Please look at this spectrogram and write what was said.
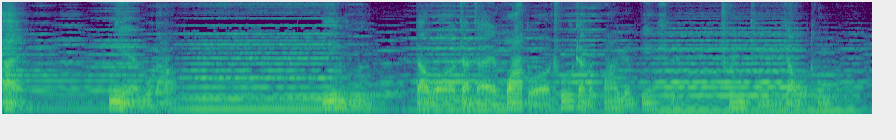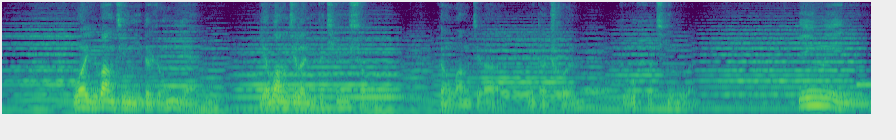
爱，聂鲁达。因你，当我站在花朵初绽的花园边时，春天让我痛苦。我已忘记你的容颜，也忘记了你的牵手，更忘记了你的唇如何亲吻。因为你。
